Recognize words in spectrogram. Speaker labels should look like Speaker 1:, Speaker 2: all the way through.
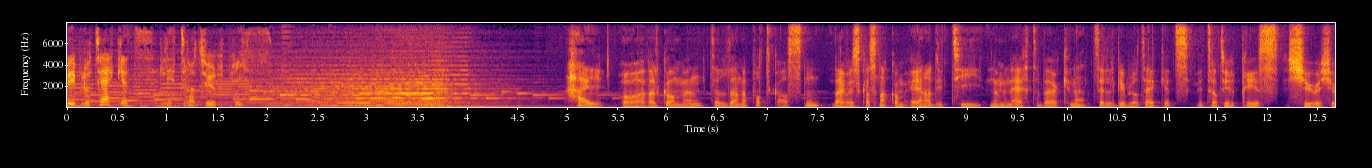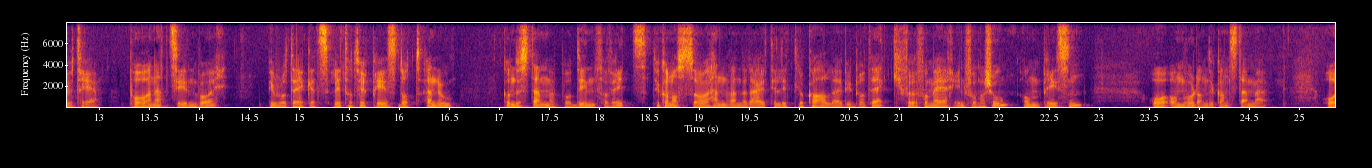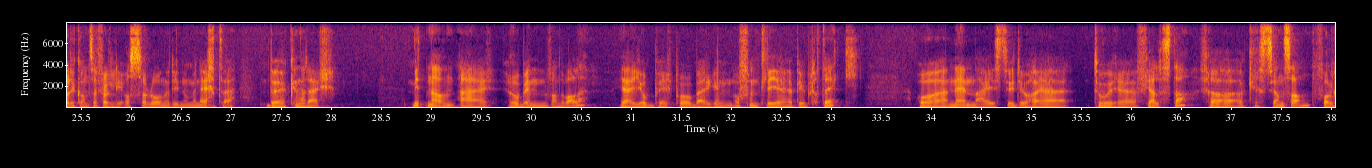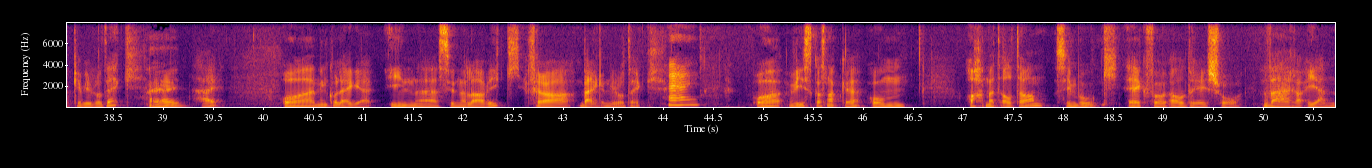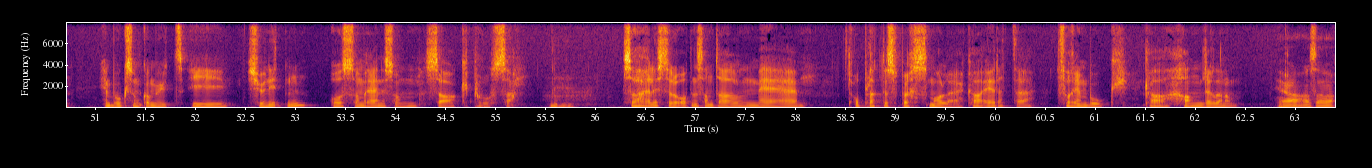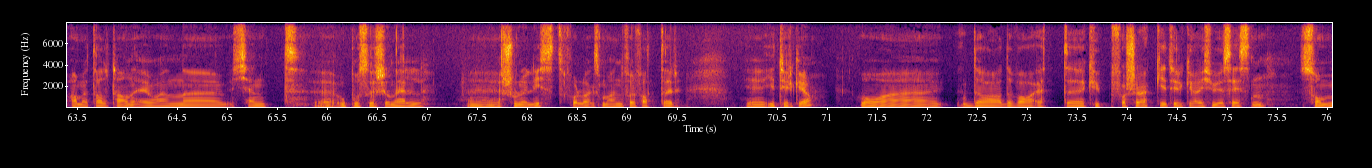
Speaker 1: Bibliotekets litteraturpris.
Speaker 2: Hei og velkommen til denne podkasten der vi skal snakke om en av de ti nominerte bøkene til Bibliotekets litteraturpris 2023. På nettsiden vår, biblioteketslitteraturpris.no, kan du stemme på din favoritt. Du kan også henvende deg til ditt lokale bibliotek for å få mer informasjon om prisen, og om hvordan du kan stemme. Og du kan selvfølgelig også låne de nominerte bøkene der. Mitt navn er Robin van der Valle. Jeg jobber på Bergen offentlige bibliotek. Og med meg i studio har jeg Tore Fjelstad fra Kristiansand folkebibliotek.
Speaker 3: Hei, hei.
Speaker 2: Hei. Og min kollega Ine Synne Lavik fra Bergen bibliotek.
Speaker 4: Hei, hei.
Speaker 2: Og vi skal snakke om Ahmed Altan sin bok 'Jeg får aldri sjå verda igjen'. En bok som kom ut i 2019, og som regnes som sakprosa. Så har jeg lyst til å åpne samtalen med opplagte spørsmålet hva er dette for en bok? Hva handler den om?
Speaker 3: Ja, altså Ahmed Altan er jo en uh, kjent uh, opposisjonell uh, journalist, forlagsmann, forfatter i, Tyrkia. Og da det var et kuppforsøk i Tyrkia i 2016 som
